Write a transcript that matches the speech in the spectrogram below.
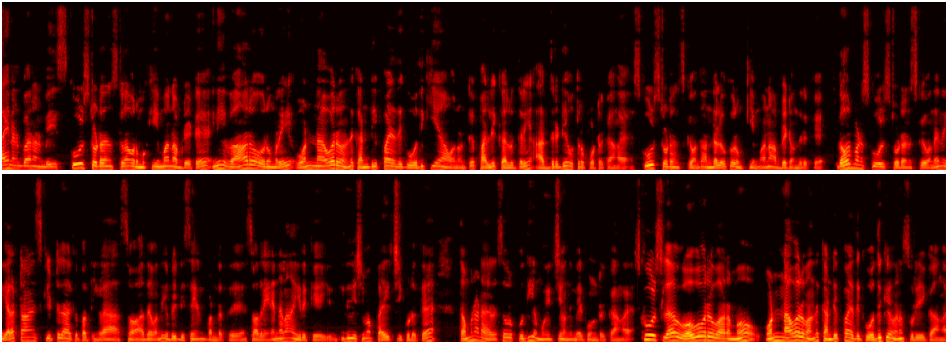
ஹாய் நண்பா. நண்பி ஸ்கூல் ஸ்டூடெண்ட்ஸ்க்குலாம் ஒரு முக்கியமான அப்டேட்டு இனி வாரம் ஒரு முறை ஒன் ஹவர் வந்து கண்டிப்பாக இதுக்கு ஒதுக்கியே ஆகணுன்ட்டு பள்ளி கல்வித்துறை அதிரடியாக உத்தரவு போட்டிருக்காங்க. ஸ்கூல் ஸ்டூடெண்ட்ஸ்க்கு வந்து அந்த அளவுக்கு ஒரு முக்கியமான அப்டேட் வந்திருக்கு. கவர்மெண்ட் ஸ்கூல் ஸ்டூடெண்ட்ஸ்க்கு வந்து இந்த எலக்ட்ரானிக்ஸ் கிட்டுலாம் இருக்குது பார்த்தீங்களா ஸோ அதை வந்து எப்படி டிசைன் பண்ணுறது ஸோ அதில் என்னென்னலாம் இருக்குது இது விஷயமா பயிற்சி கொடுக்க தமிழ்நாடு அரசு ஒரு புதிய முயற்சியை வந்து மேற்கொண்டிருக்காங்க. ஸ்கூல்ஸில் ஒவ்வொரு வாரமும் ஒன் ஹவர் வந்து கண்டிப்பாக இதுக்கு ஒதுக்க வேணும்னு சொல்லியிருக்காங்க.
